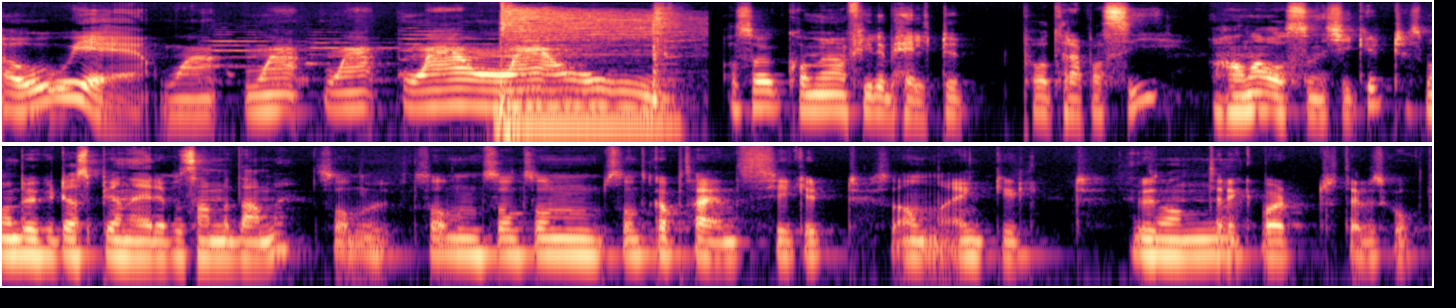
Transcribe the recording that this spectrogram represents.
Oh yeah. Wow, wow, wow. Og så kommer han Philip Helt ut på trappa si. Han har også en kikkert som han bruker til å spionere på samme dame. Sånn, sånn, sånn, sånn, sånn kapteinskikkert. Sånn enkelt, Sånn- uttrekkbart teleskop.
